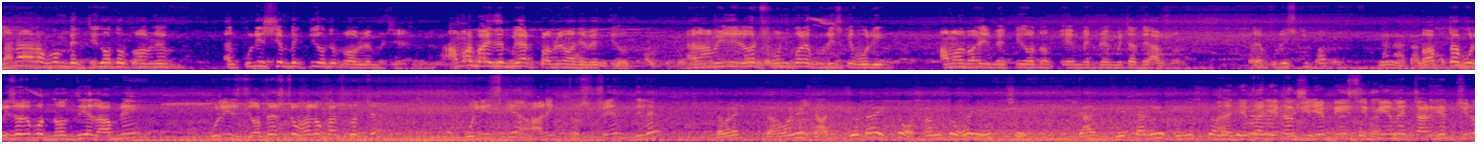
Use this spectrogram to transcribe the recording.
নানা রকম ব্যক্তিগত প্রবলেম আর পুলিশকে ব্যক্তিগত প্রবলেম হচ্ছে। আমার বাড়িতে বিরাট প্রবলেম আছে ব্যক্তিগত। আর আমি যদি রোজ ফোন করে পুলিশকে বলি আমার বাড়ির ব্যক্তিগত মেটাতে আসুন। তাহলে পুলিশ কী পাবে? না না তাহলে সবটা পুলিশের ওপর দোষ দিয়ে লাভ নেই। পুলিশ যথেষ্ট ভালো কাজ করছে। পুলিশকে আরেকটু স্ট্রেংথ দিলে তার মানে তার মানে রাজ্যটা একটু অশান্ত হয়ে উঠছে। যেটা নিয়ে পুলিশকে মানে যেটা যেটা বিজেপি সিপিএম এর টার্গেট ছিল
